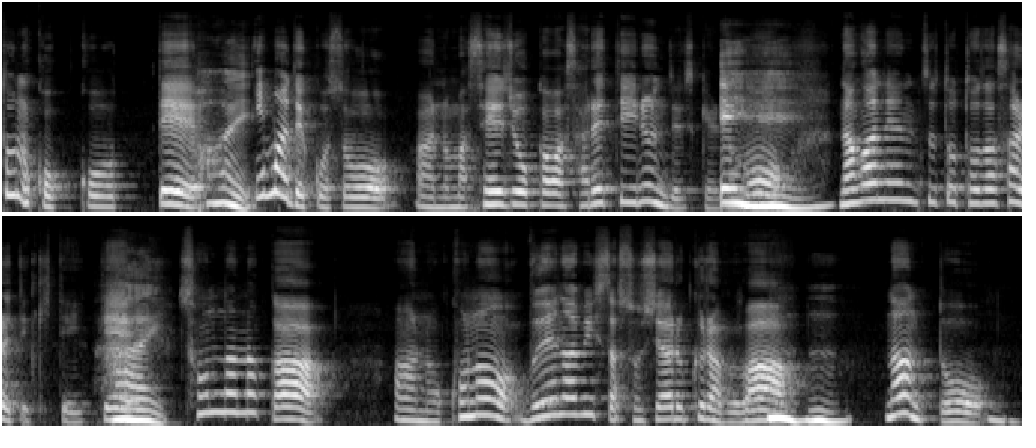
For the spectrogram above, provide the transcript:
との国交って、はい。今でこそあのまあ正常化はされているんですけれえども、え長年ずっと閉ざされてきていて、はい。そんな中あのこのブエナビスタソシアルクラブうは、んうんなんと,、うん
